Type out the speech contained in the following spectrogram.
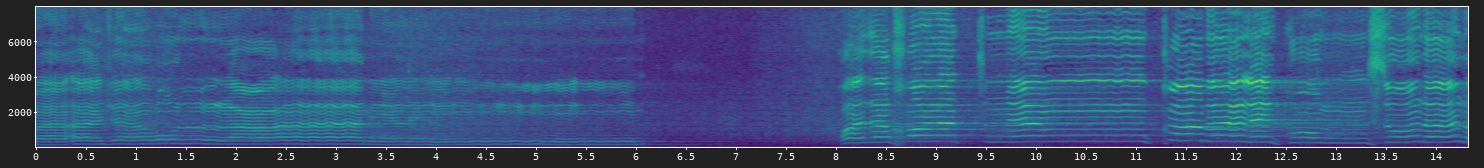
أجر العاملين. قد خلت من قبلكم سنن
